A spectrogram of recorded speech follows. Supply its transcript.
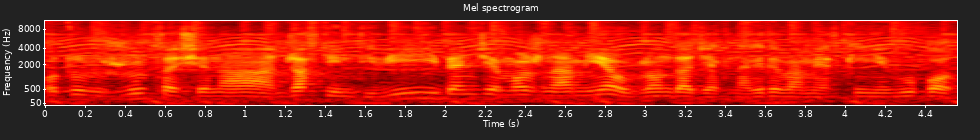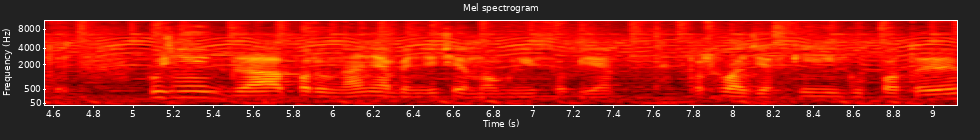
Otóż rzucę się na Justin TV i będzie można mnie oglądać, jak nagrywam jaskinię głupoty. Później dla porównania będziecie mogli sobie posłuchać jaskini głupoty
